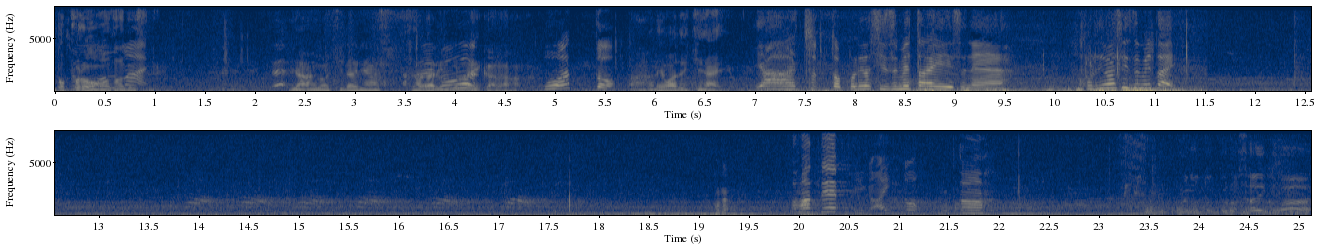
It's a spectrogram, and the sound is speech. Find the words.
本当プロの技ですね。いやあの左足下がりぐらいから。おわっと。あれはできないよいやーちょっとこれは沈めたいですね。これは沈めたい止まって意外とあこのところ最後は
